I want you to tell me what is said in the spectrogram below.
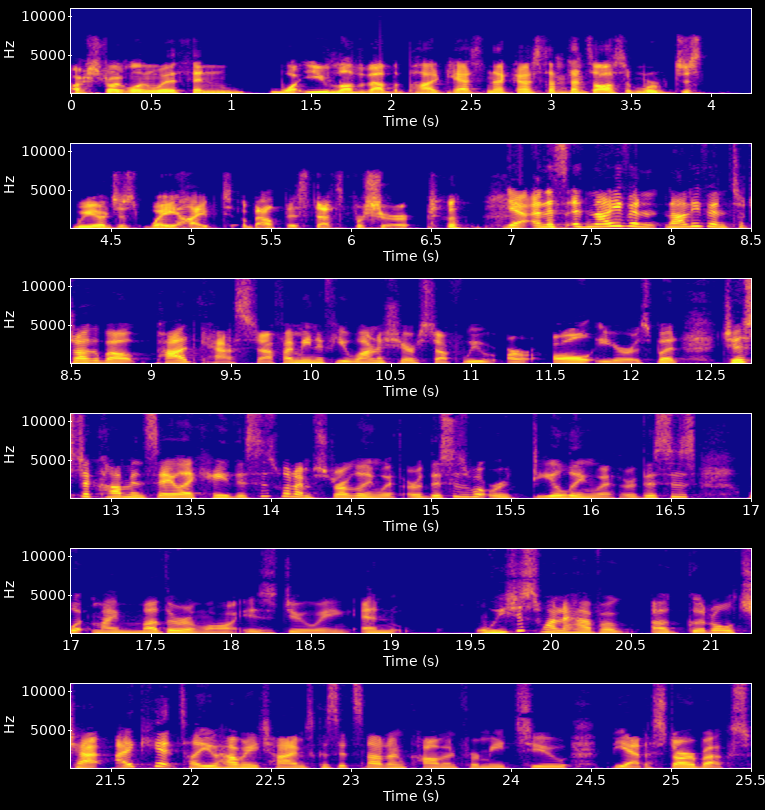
are struggling with and what you love about the podcast and that kind of stuff. That's mm-hmm. awesome. We're just we are just way hyped about this. That's for sure. Yeah, and it's, it's not even not even to talk about podcast stuff. I mean, if you want to share stuff, we are all ears. But just to come and say like, "Hey, this is what I'm struggling with," or "This is what we're dealing with," or "This is what my mother-in-law is doing," and we just want to have a, a good old chat. I can't tell you how many times because it's not uncommon for me to be at a Starbucks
